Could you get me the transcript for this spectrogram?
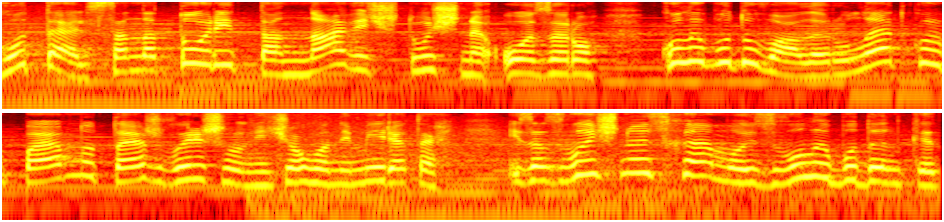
готель, санаторій та навіть штучне озеро. Коли будували рулеткою, певно, теж вирішили нічого не міряти. І за звичною схемою звели будинки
